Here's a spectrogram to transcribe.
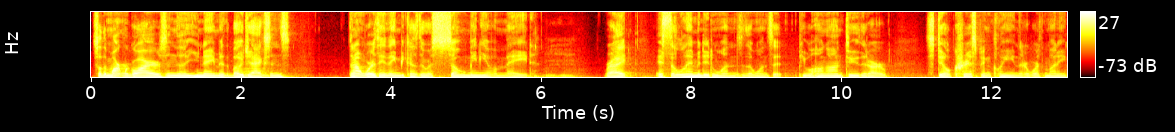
So the Mark McGwire's and the you name it, the Bo mm-hmm. Jacksons, they're not worth anything because there was so many of them made, mm-hmm. right? It's the limited ones, the ones that people hung on to that are still crisp and clean that are worth money.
